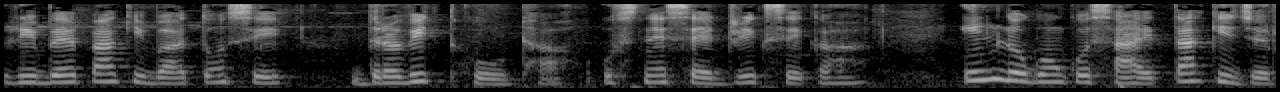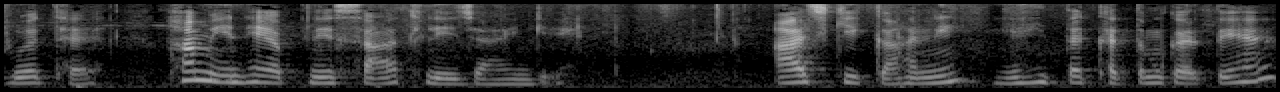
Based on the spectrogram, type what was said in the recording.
रिबेपा की बातों से द्रवित हो उठा। उसने सेड्रिक से कहा, इन लोगों को सहायता की ज़रूरत है, हम इन्हें अपने साथ ले जाएँगे। आज की कहानी यहीं तक ख़त्म करते हैं।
